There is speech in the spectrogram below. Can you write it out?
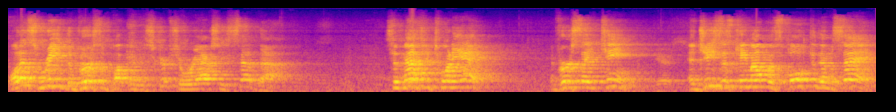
Well, let's read the verse of in the scripture where he actually said that. It's in Matthew 28, in verse 18. Yes. And Jesus came up and spoke to them, saying,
